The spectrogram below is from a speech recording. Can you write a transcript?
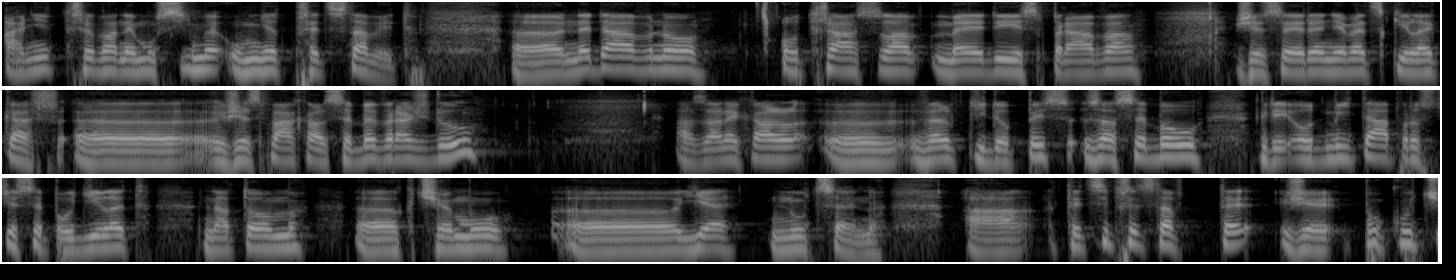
ani třeba nemusíme umět představit. Eh, nedávno otřásla médii zpráva, že se jeden německý lékař, eh, že spáchal sebevraždu, a zanechal eh, velký dopis za sebou, kdy odmítá prostě se podílet na tom, eh, k čemu eh, je nucen. A teď si představte, že pokud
